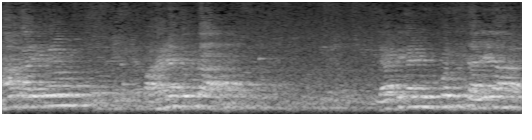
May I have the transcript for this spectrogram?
हा कार्यक्रम पाहण्याकरता या ठिकाणी उपस्थित झालेले आहात.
